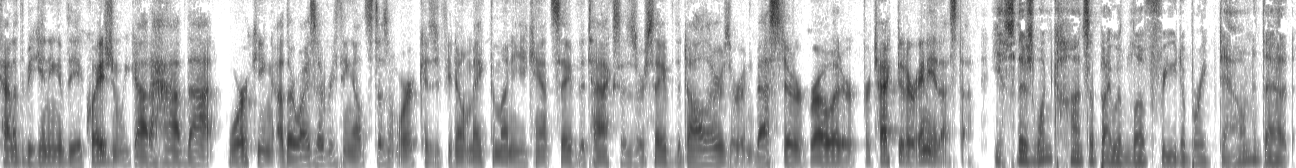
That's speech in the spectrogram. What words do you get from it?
kind of the beginning of the equation. We got to have that working. Otherwise, everything else doesn't work because if you don't make the money, you can't save the taxes or save the dollars or invest it or grow it or protect it or any of that stuff. Yeah. So there's one concept I would love for you to break down that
